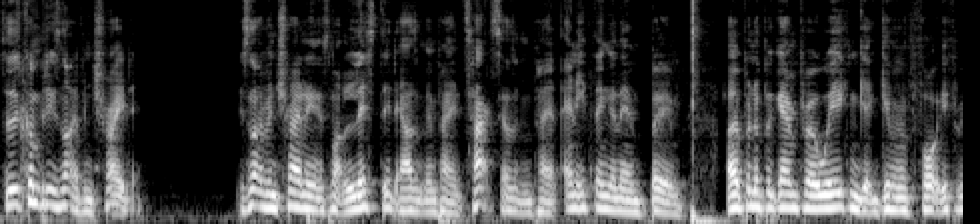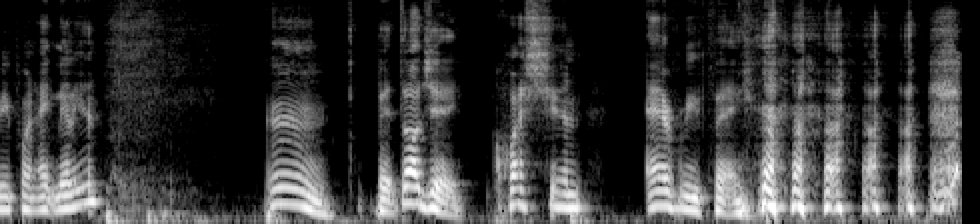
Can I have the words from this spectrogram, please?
So this company's not even trading. It's not even trading, it's not listed, it hasn't been paying tax, it hasn't been paying anything, and then boom, open up again for a week and get given 43.8 million. Hmm, bit dodgy. Question everything. uh,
